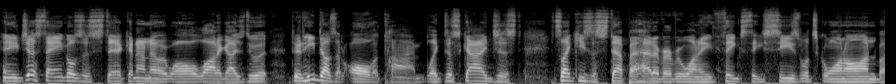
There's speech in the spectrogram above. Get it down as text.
and he just angles his stick. And I know, well, a lot of guys do it. Dude, he does it all the time. Like this guy just, it's like he's a step ahead of everyone and he thinks that he sees what's going on, but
